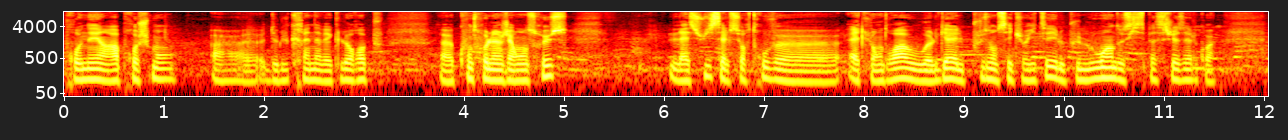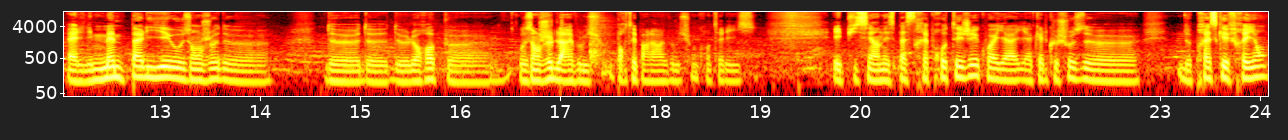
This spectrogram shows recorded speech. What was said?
prônait un rapprochement de l'Ukraine avec l'Europe contre l'ingérence russe. La Suisse, elle se retrouve être l'endroit où Olga est le plus en sécurité et le plus loin de ce qui se passe chez elle. Quoi. Elle n'est même pas liée aux enjeux de, de, l'Europe euh, aux enjeux de la révolution, portés par la révolution quand elle est ici. Et puis c'est un espace très protégé, quoi. Il y a, quelque chose de, presque effrayant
